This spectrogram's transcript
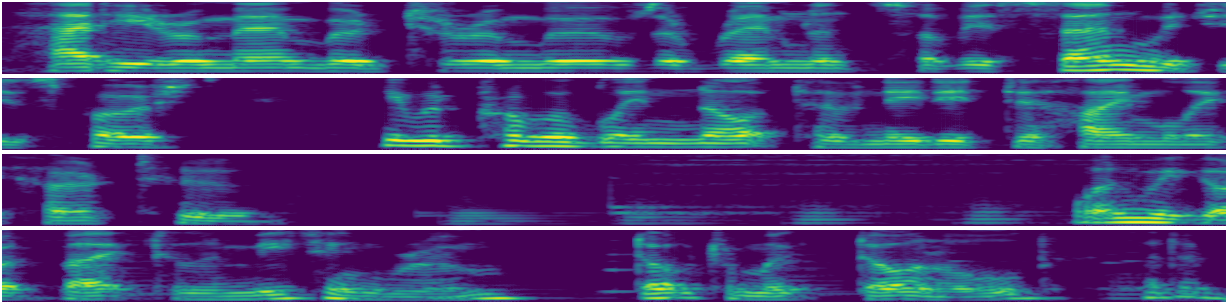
Had he remembered to remove the remnants of his sandwiches first, he would probably not have needed to Heimlich her too. When we got back to the meeting room, Dr. MacDonald had a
